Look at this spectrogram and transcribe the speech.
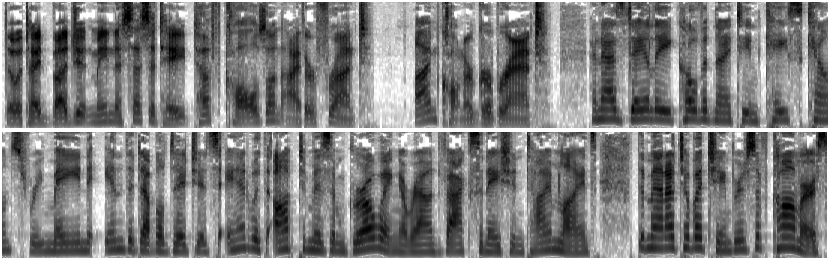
though a tight budget may necessitate tough calls on either front. I'm Connor Gerbrandt. And as daily COVID 19 case counts remain in the double digits and with optimism growing around vaccination timelines, the Manitoba Chambers of Commerce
